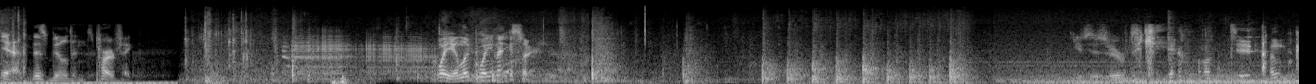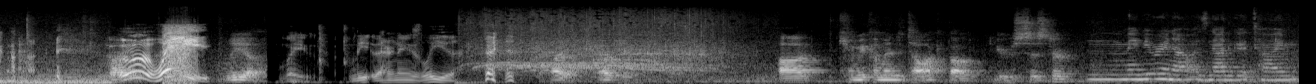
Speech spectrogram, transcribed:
Yeah, this building. It's perfect. Wait, you look way nicer. You deserve to get haunted. Oh God. Ooh, wait! Leah. Wait, Le- her name is Leah. Hi, Archie. Uh, can we come in to talk about your sister? Maybe right now is not a good time.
